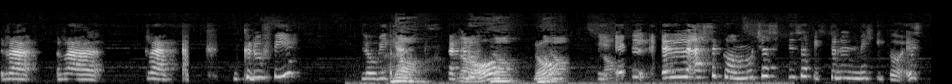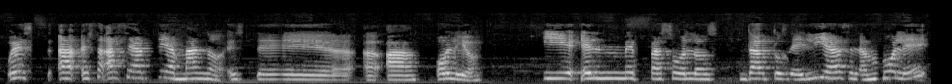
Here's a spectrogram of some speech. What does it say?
Ra, Ra, Ra- Crufi. ¿Lo ubicas? No. Ra- No. No, Él, él hace como mucha ciencia ficción en México. Es, pues, a- es- hace arte a mano, este, a, a óleo. Y él me pasó los datos de Elías, de la mole,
